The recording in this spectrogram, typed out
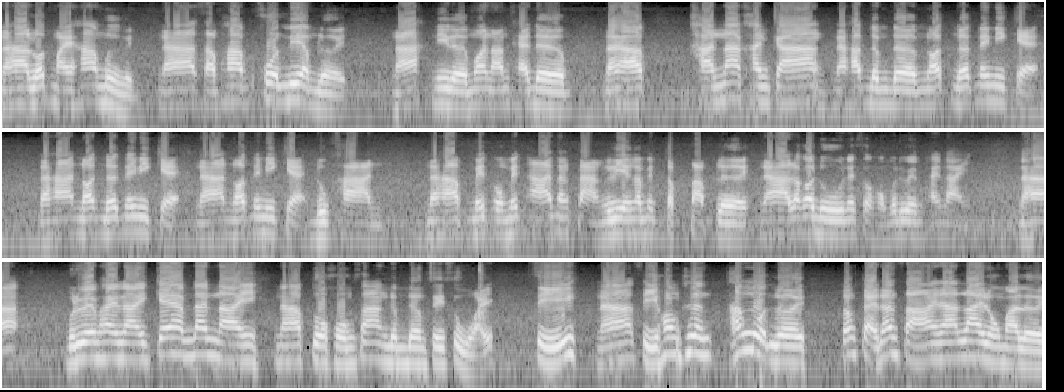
นะฮะรถไม้ห้าหมื่นนะฮะสภาพโคตรเลี่ยมเลยนะนี่เลยหม้อน้ำแท้เดิมนะครับคันหน้าคันกลางนะครับเดิมๆน็อตเนิร์ดไม่มีแกะนะฮะน็อตเนิร์ดไม่มีแกะนะฮะน็อตไม่มีแกะดูคานนะครับเม็ดโอเม็ดอาร์ตต่างๆ เรียงกันเป็นตับๆเลยนะฮะแล้วก็ดูในส่วนของบริเวณภายในนะฮะบริเวณภายในแก้มด้านในนะครับตัวโครงสร้างเดิมๆสวยๆสีนะฮะสีห้องเครื่องทั้งหมดเลยตั้งแต่ด้านซ้ายนะไล่ลงมาเลย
